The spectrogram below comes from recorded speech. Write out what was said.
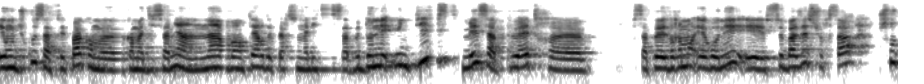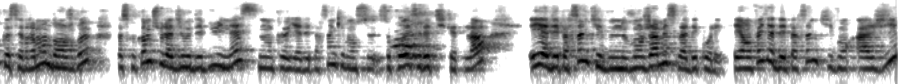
Et donc du coup, ça fait pas comme euh, comme a dit Samy un inventaire de personnalité. Ça peut donner une piste, mais ça peut être euh, ça peut être vraiment erroné et se baser sur ça, je trouve que c'est vraiment dangereux parce que comme tu l'as dit au début Inès, donc euh, il y a des personnes qui vont se, se coller cette étiquette là et il y a des personnes qui ne vont jamais se la décoller. Et en fait, il y a des personnes qui vont agir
